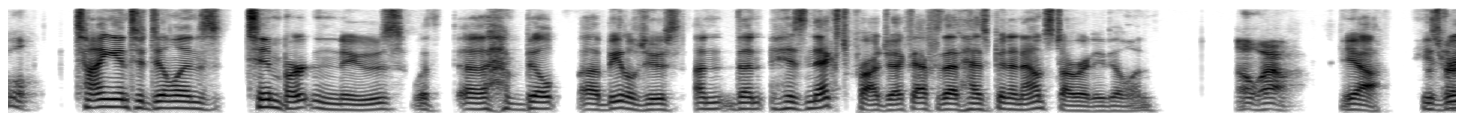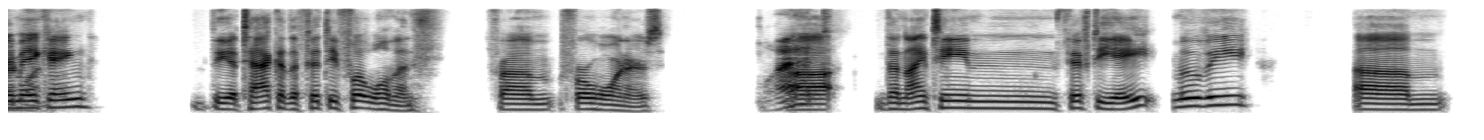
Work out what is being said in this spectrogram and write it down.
Cool. tying into Dylan's Tim Burton news with uh, Bill uh, Beetlejuice, and then his next project after that has been announced already. Dylan, Oh wow. yeah, he's remaking. one. The Attack of the Fifty Foot Woman from for Warner's. What? Uh, the 1958 movie, um,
